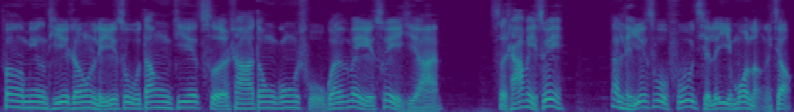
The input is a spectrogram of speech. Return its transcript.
奉命提升李素当街刺杀东宫属官未遂一案，刺杀未遂，那李素浮起了一抹冷笑。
